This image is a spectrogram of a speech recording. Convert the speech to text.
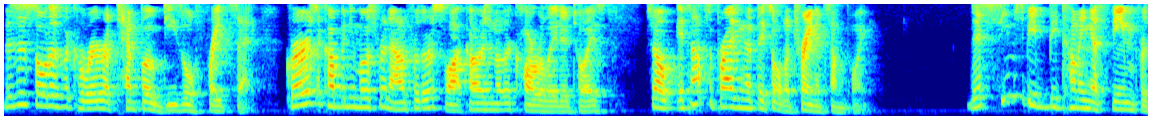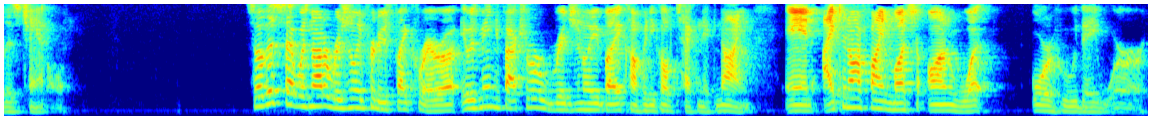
This is sold as the Carrera Tempo Diesel Freight Set. Carrera is a company most renowned for their slot cars and other car-related toys, so it's not surprising that they sold a train at some point. This seems to be becoming a theme for this channel. So this set was not originally produced by Carrera, it was manufactured originally by a company called Technic 9 and I cannot find much on what or who they were.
